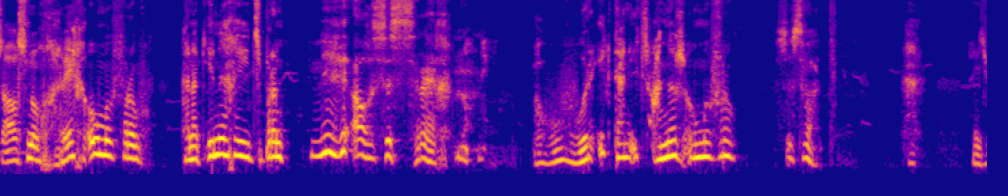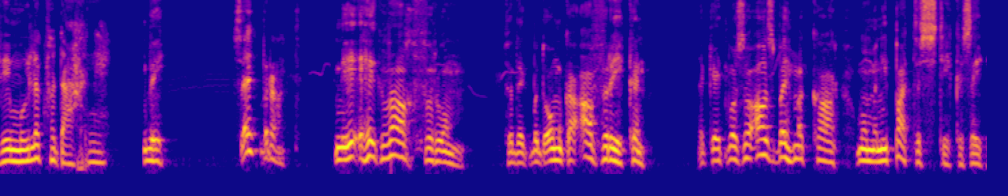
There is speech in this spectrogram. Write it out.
Is alsnog reg o mevrou? Kan ek enige iets bring? Nee, alles is reg, Nonnie. Maar hoe hoor ek dan iets anders o mevrou? Soos wat? Dit is weer moeilik vandag, nee. Wie? Sy brand. Nee, ek wag vir hom sodat ek met hom kan afreken. Ek het mos nou alles bymekaar om hom in die pad te steek as hy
